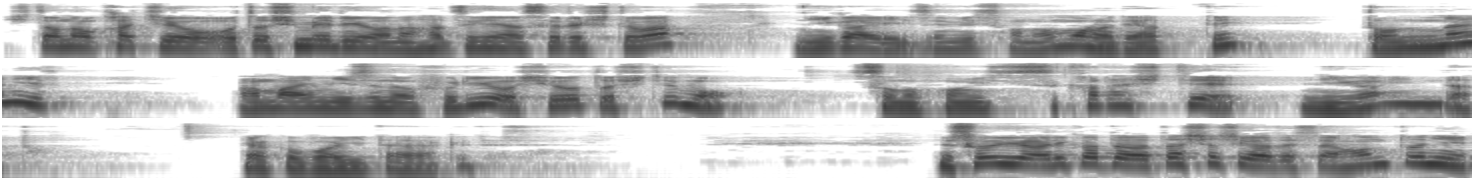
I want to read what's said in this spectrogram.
人の価値を貶めるような発言をする人は苦い泉そのものであって、どんなに甘い水のふりをしようとしても、その本質からして苦いんだと、ヤコブは言いたいわけです。そういうあり方を私たちがですね、本当に、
